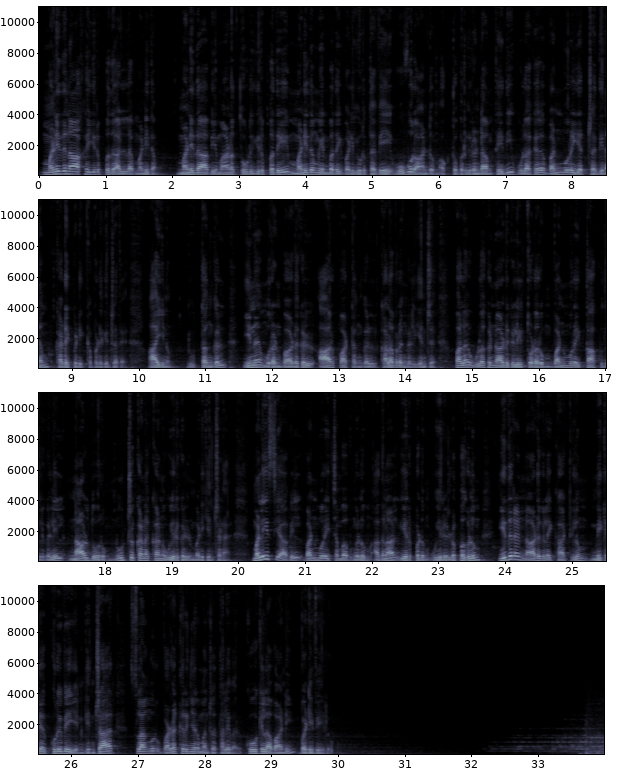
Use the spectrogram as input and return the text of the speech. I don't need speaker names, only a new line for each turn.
மனிதனாக இருப்பது அல்ல மனிதம். மனிதாபிமானத்தோடு இருப்பதே மனிதம் என்பதை வலியுறுத்தவே ஒவ்வொரு ஆண்டும் அக்டோபர் இரண்டாம் தேதி உலக வன்முறையற்ற தினம் கடைபிடிக்கப்படுகின்றது. ஆயினும் யுத்தங்கள் இன முரண்பாடுகள் ஆர்ப்பாட்டங்கள் கலவரங்கள் என்று பல உலக நாடுகளில் தொடரும் வன்முறை தாக்குதல்களில் நாள்தோறும் நூற்றுக்கணக்கான உயிர்கள் மடிகின்றன. மலேசியாவில் வன்முறை சம்பவங்களும் அதனால் ஏற்படும் உயிரிழப்புகளும் இதர நாடுகளை காட்டிலும் மிக குறைவே என்கின்றார். ஸ்லாங்கூர் வழக்கறிஞர் மன்ற தலைவர் கோகிலவாணி வடிவேலு.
